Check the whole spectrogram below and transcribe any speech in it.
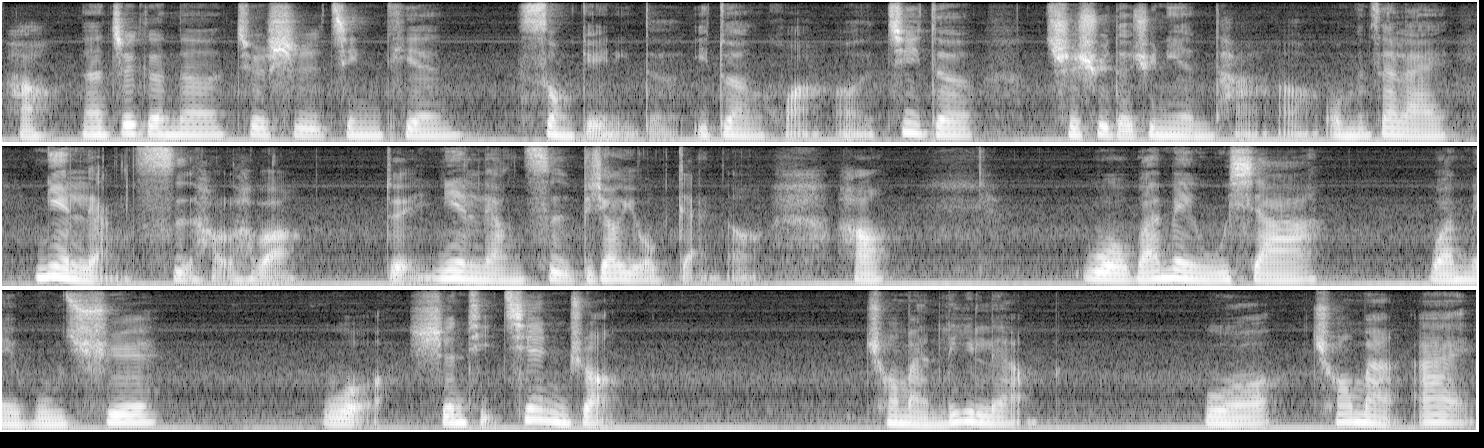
好，那这个呢，就是今天送给你的一段话啊，记得持续的去念它啊。我们再来念两次，好了，好不好？对，念两次比较有感啊。好，我完美无瑕，完美无缺，我身体健壮，充满力量，我充满爱，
